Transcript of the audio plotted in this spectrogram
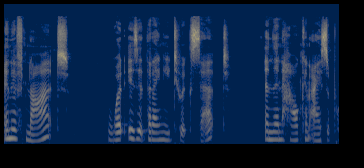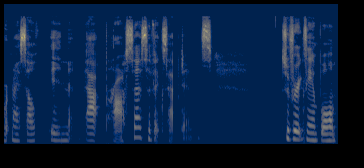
And if not, what is it that I need to accept? And then how can I support myself in that process of acceptance? So, for example,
